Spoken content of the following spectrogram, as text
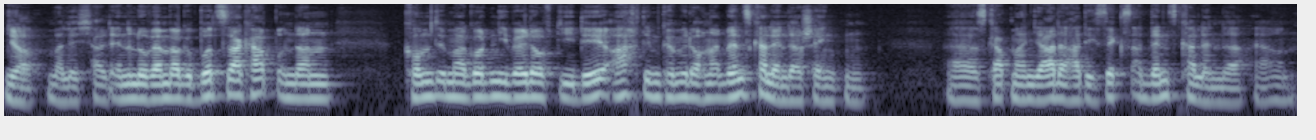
ja, weil ich halt Ende November Geburtstag habe und dann kommt immer Gott in die Welt auf die Idee, ach, dem können wir doch einen Adventskalender schenken. Äh, es gab mal ein Jahr, da hatte ich sechs Adventskalender ja, und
